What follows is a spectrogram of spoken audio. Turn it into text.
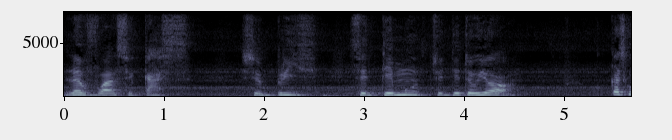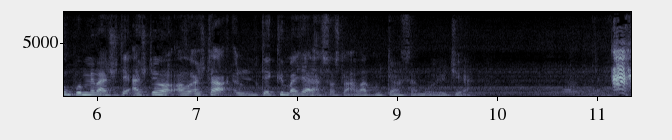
leur voix se casse, se brise, se démonte, se détériore. Qu'est-ce que vous pouvez même ajouter? Ajouter, ajouter des à la sauce là. On va goûter ensemble aujourd'hui là. Ah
